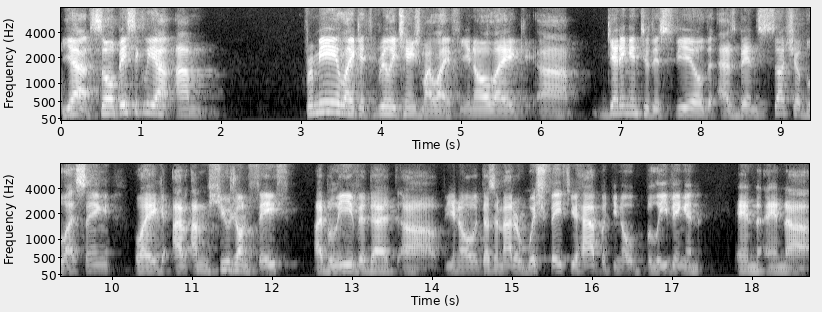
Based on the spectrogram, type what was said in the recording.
Yeah. So basically, I, I'm for me, like it really changed my life. You know, like. Uh, getting into this field has been such a blessing. Like I, am huge on faith. I believe that uh, you know it doesn't matter which faith you have, but you know believing in in in uh,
